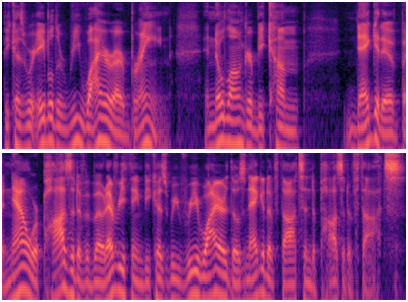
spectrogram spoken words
because we're able to rewire our brain and no longer become negative, but now we're positive about everything because we've rewired those negative thoughts into positive thoughts.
